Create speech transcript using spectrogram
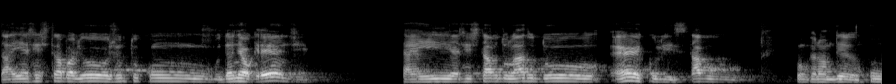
Daí a gente trabalhou junto com o Daniel Grande, Aí a gente estava do lado do Hércules, estava o. Como que é o nome dele? O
